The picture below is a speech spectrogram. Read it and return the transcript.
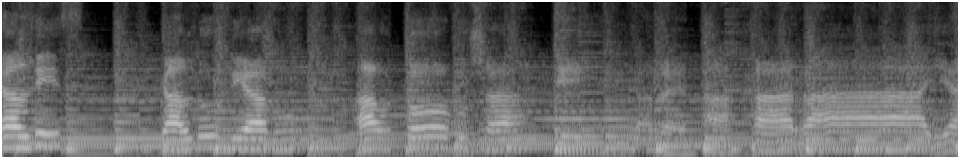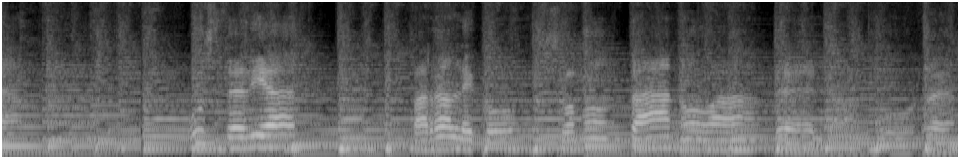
Aldiz galdu diagu autobusa ikarrena jarraian. Uste diat parraleko somontanoa dela burren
